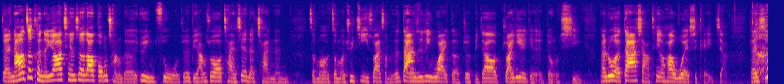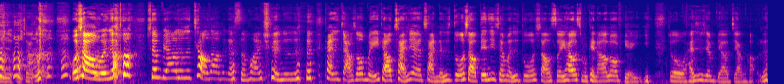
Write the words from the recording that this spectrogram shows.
对。然后这可能又要牵涉到工厂的运作，就是比方说产线的产能怎么怎么去计算什么，这当然是另外一个就比较专业一点的东西。那如果大家想听的话，我也是可以讲。但是我想，我想我们就 先不要，就是跳到那个 supply chain，就是 开始讲说每一条产线的产能是多少，边际成本是多少，所以它为什么可以拿到那么便宜？就还是先不要讲好了，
